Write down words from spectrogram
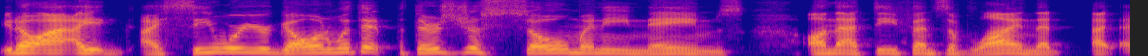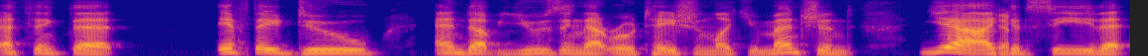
You know, I I see where you're going with it, but there's just so many names on that defensive line that I, I think that if they do end up using that rotation, like you mentioned, yeah, I yep. could see that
